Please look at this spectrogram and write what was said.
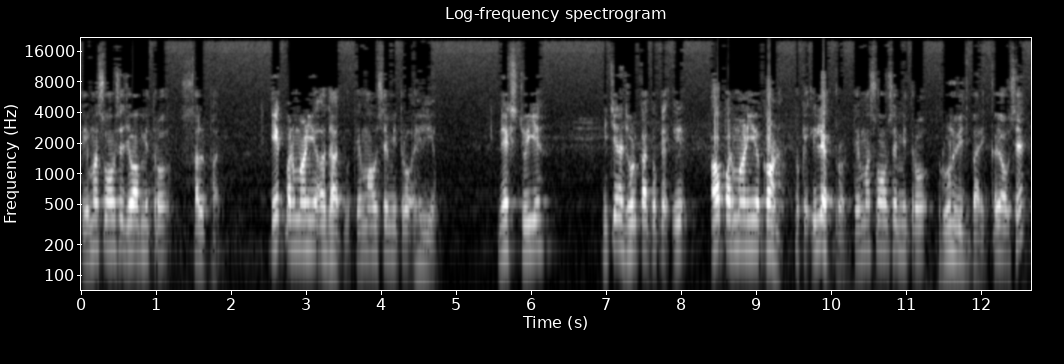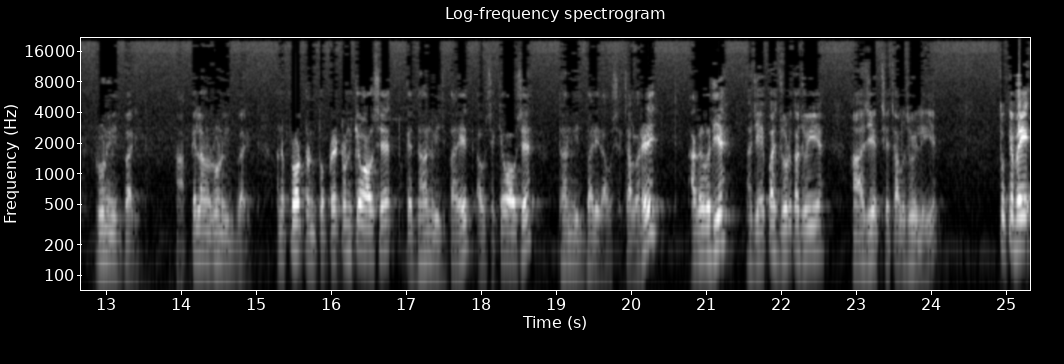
તેમાં શું આવશે જવાબ મિત્રો? સલ્ફર. એક પરમાણીય અધાતુ તેમાં આવશે મિત્રો હેલિયમ. નેક્સ્ટ જોઈએ. નીચેના જોડકા તો કે એ અપરમાણીય કણ, તો કે ઇલેક્ટ્રોન તેમાં શું આવશે મિત્રો? ઋણ વીજભારિત કયો આવશે? ઋણ વીજભારિત હા, પહેલાનું ઋણ વીજભારિત અને પ્રોટોન, તો પ્રોટોન કેવો આવશે? તો કે ધન વીજભારિત આવશે. કેવો આવશે? ધન વીજભારિત આવશે. ચાલો રેડી આગળ વધીએ. હજી એ પાસ જોડકા જોઈએ. હા, હજી એક છે. ચાલો, જોઈ લઈએ. તો કે ભાઈ,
